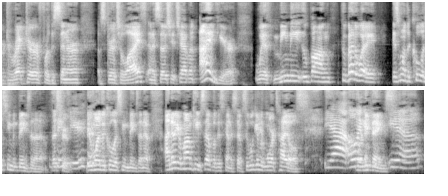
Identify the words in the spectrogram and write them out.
Director for the Center of Spiritual Life and associate chaplain. I'm here with Mimi Upong, who, by the way, is one of the coolest human beings that I know. That's Thank true. You. You're one of the coolest human beings I know. I know your mom keeps up with this kind of stuff, so we'll give her more titles. Yeah. Oh more nicknames. Yeah.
